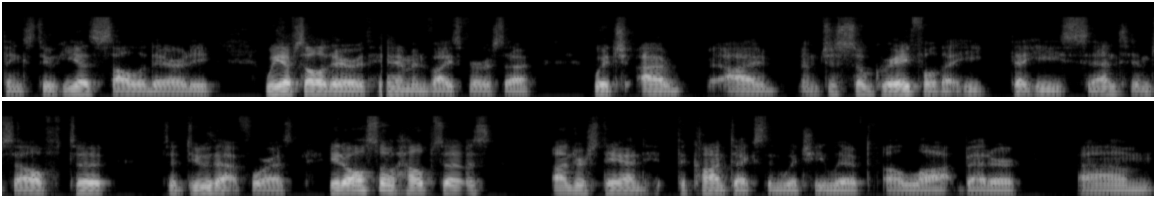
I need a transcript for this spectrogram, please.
things too. He has solidarity. We have solidarity with him, and vice versa. Which I I am just so grateful that he that he sent himself to to do that for us. It also helps us understand the context in which he lived a lot better. Um,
